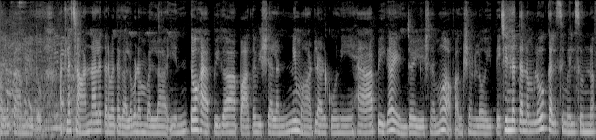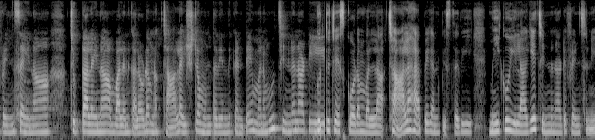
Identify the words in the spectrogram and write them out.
వాళ్ళ ఫ్యామిలీతో. అట్లా చాన్నాల తర్వాత కలవడం వల్ల ఎంతో హ్యాపీగా పాత విషయాలన్నీ మాట్లాడుకొని హ్యాపీ హ్యాపీగా ఎంజాయ్ చేసాము ఆ ఫంక్షన్లో అయితే. చిన్నతనంలో కలిసిమెలిసి ఉన్న ఫ్రెండ్స్ అయినా చుట్టాలైనా వాళ్ళని కలవడం నాకు చాలా ఇష్టం ఉంటుంది. ఎందుకంటే మనము చిన్ననాటి గుర్తు చేసుకోవడం వల్ల చాలా హ్యాపీగా అనిపిస్తుంది. మీకు ఇలాగే చిన్ననాటి ఫ్రెండ్స్ని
